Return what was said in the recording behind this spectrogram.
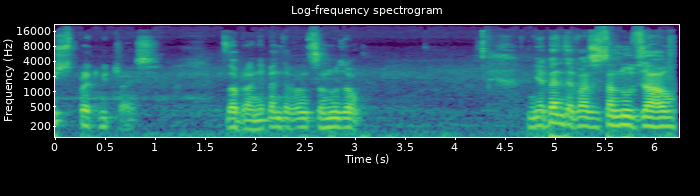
Fish spread with rice. Dobra, nie będę was zanudzał. Nie będę was zanudzał.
